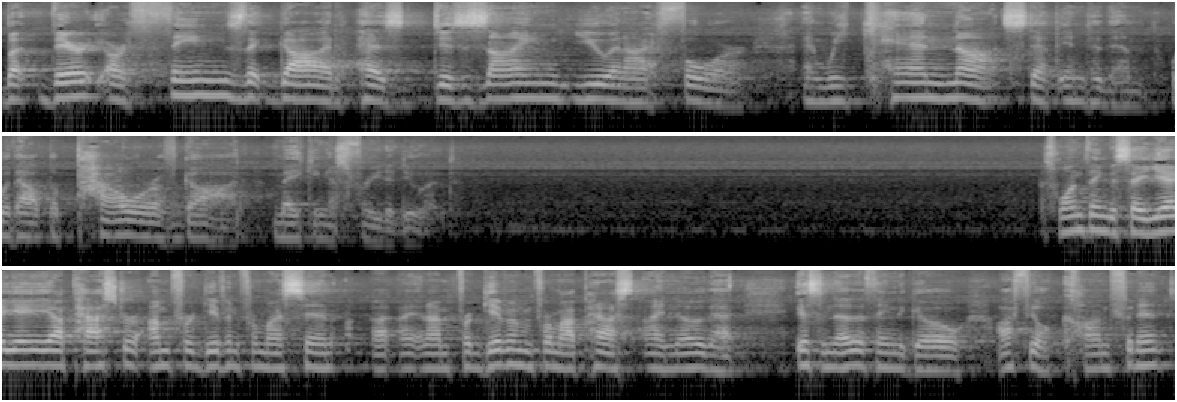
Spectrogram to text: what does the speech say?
But there are things that God has designed you and I for, and we cannot step into them without the power of God making us free to do it. It's one thing to say, yeah, yeah, yeah, Pastor, I'm forgiven for my sin and I'm forgiven for my past. I know that. It's another thing to go, I feel confident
